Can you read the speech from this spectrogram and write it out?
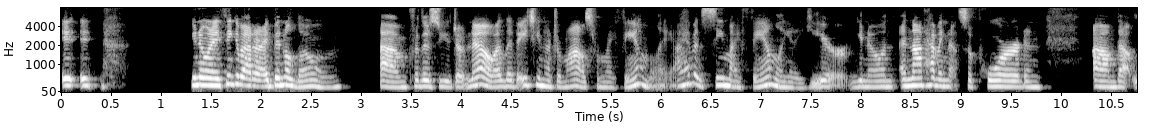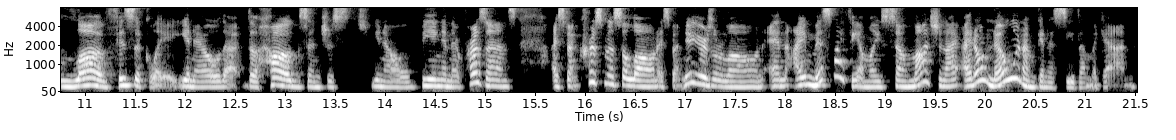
it, it you know when i think about it i've been alone um, for those of you who don't know, I live 1800 miles from my family. I haven't seen my family in a year, you know, and, and not having that support and um, that love physically, you know, that the hugs and just, you know, being in their presence. I spent Christmas alone. I spent New Year's alone and I miss my family so much. And I, I don't know when I'm going to see them again.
